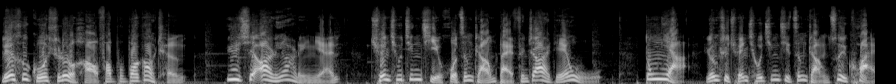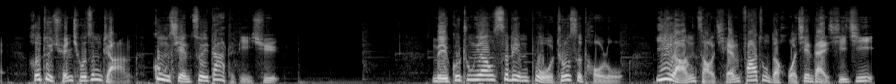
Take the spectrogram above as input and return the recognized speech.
联合国十六号发布报告称，预计二零二零年全球经济或增长百分之二点五，东亚仍是全球经济增长最快和对全球增长贡献最大的地区。美国中央司令部周四透露。伊朗早前发动的火箭弹袭击，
